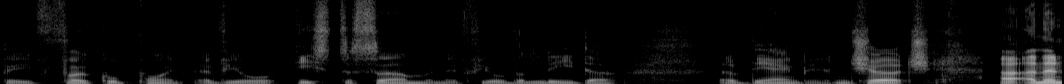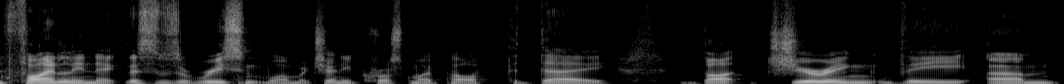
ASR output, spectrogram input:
the focal point of your Easter sermon if you're the leader of the Anglican Church. Uh, and then finally, Nick, this was a recent one which only crossed my path today, but during the um,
